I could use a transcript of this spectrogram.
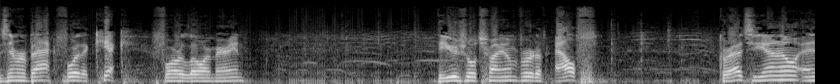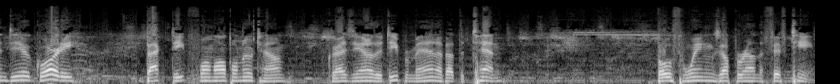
Zimmer back for the kick for Lower Merion. The usual triumvirate of Alf, Graziano, and Diaguardi back deep for Marple Newtown. Graziano, the deeper man, about the 10. Both wings up around the 15.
